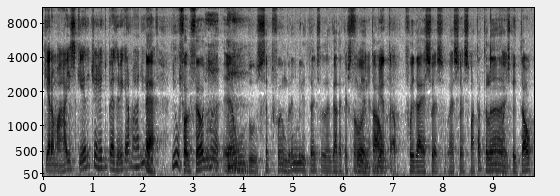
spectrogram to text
que era mais à esquerda e tinha gente do PSDB que era mais à É, direita. e o Fábio Feldman é um dos, sempre foi um grande militante ligado à questão Foi, ambiental. ambiental. Foi da SOS, SOS Mata Atlântica e tal.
